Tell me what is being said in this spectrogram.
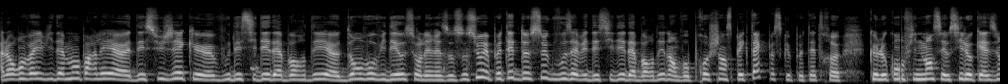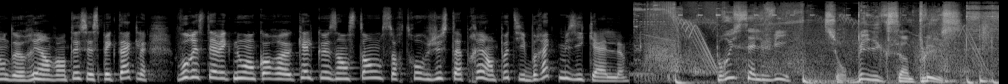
Alors on va évidemment parler euh, des sujets que vous décidez d'aborder euh, dans vos vidéos sur les réseaux sociaux et peut-être de ceux que vous avez décidé d'aborder dans vos prochains spectacles parce que peut-être euh, que le confinement c'est aussi l'occasion de réinventer ces spectacles. Vous restez avec nous encore quelques instants, on se retrouve juste après un petit break musical. Bruxelles Vie. Sur BX1 ⁇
